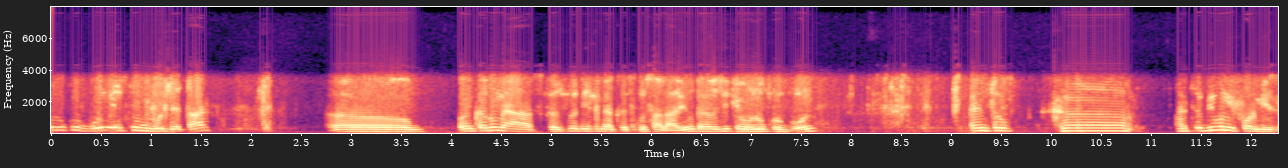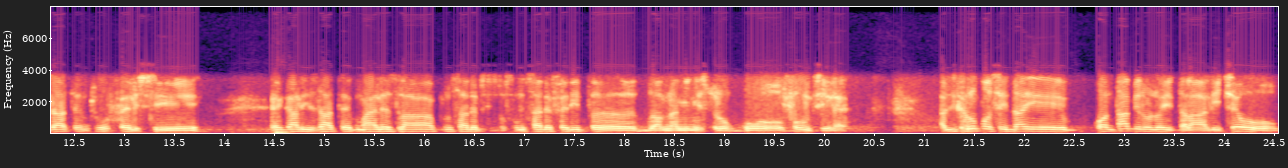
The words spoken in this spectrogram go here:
un lucru bun este un bugetar uh, încă nu mi-a scăzut, nici nu mi-a crescut salariul, dar eu zic că e un lucru bun, pentru că ar trebui uniformizate într-un fel și egalizate, mai ales la cum s-a, cum s-a referit uh, doamna ministru cu funcțiile. Adică nu poți să-i dai contabilului de la liceu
